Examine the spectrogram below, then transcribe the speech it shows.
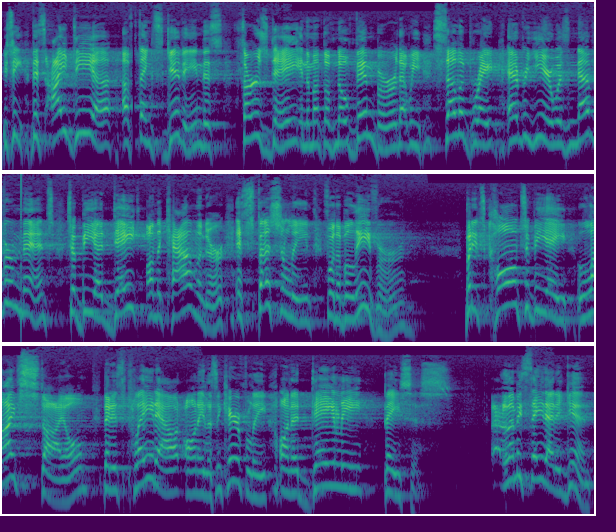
You see, this idea of Thanksgiving, this Thursday in the month of November that we celebrate every year was never meant to be a date on the calendar, especially for the believer. But it's called to be a lifestyle that is played out on a, listen carefully, on a daily basis. Let me say that again.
